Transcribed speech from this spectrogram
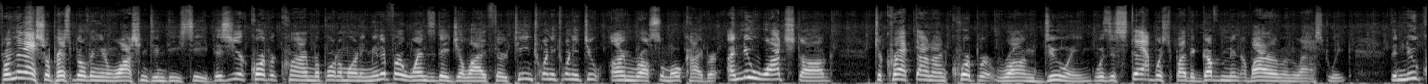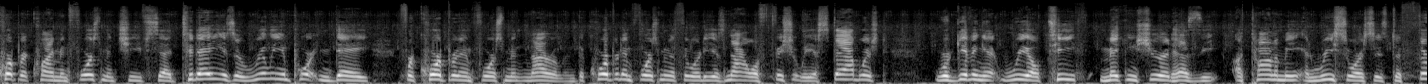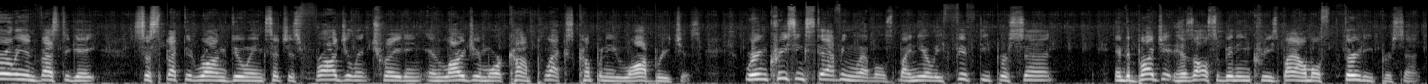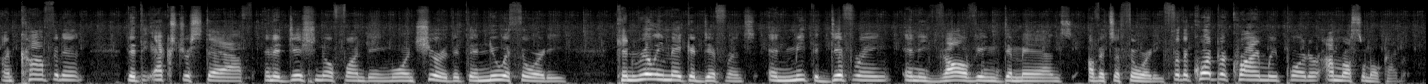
From the National Press Building in Washington, D.C., this is your Corporate Crime Reporter Morning Minute for Wednesday, July 13, 2022. I'm Russell Mokhiber. A new watchdog to crack down on corporate wrongdoing was established by the Government of Ireland last week. The new corporate crime enforcement chief said, Today is a really important day for corporate enforcement in Ireland. The Corporate Enforcement Authority is now officially established. We're giving it real teeth, making sure it has the autonomy and resources to thoroughly investigate suspected wrongdoing, such as fraudulent trading and larger, more complex company law breaches. We're increasing staffing levels by nearly 50%, and the budget has also been increased by almost 30%. I'm confident that the extra staff and additional funding will ensure that the new authority can really make a difference and meet the differing and evolving demands of its authority. For the Corporate Crime Reporter, I'm Russell Mokhiber.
